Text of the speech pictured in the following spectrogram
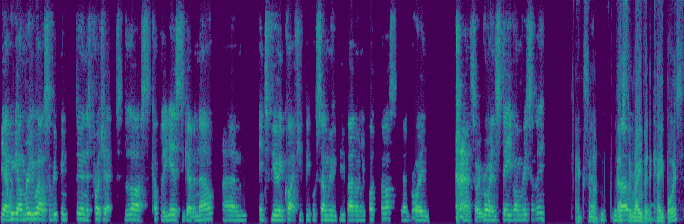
yeah, we get on really well. So we've been doing this project the last couple of years together now, um, interviewing quite a few people, some who you've had on your podcast. We had Roy and sorry, Roy and Steve on recently. Excellent. to That's the rave at the Cave Boys.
